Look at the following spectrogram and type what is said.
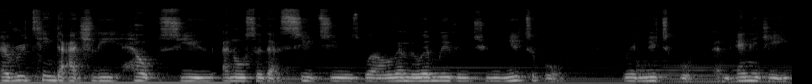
a routine that actually helps you and also that suits you as well. Remember, we're moving to mutable, we're mutable um, energy.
